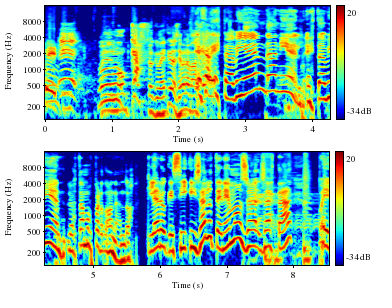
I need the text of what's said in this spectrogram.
Betty, Eh, el moncazo que metió la semana pasada. Está bien, Daniel, está bien, lo estamos perdonando. Claro que sí, y ya lo tenemos, ya, ya está. Eh,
